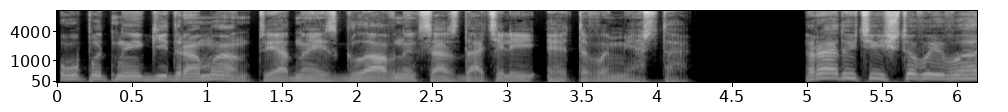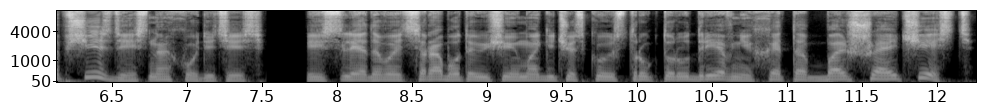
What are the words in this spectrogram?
опытный гидромант и одна из главных создателей этого места. «Радуйтесь, что вы вообще здесь находитесь. Исследовать работающую магическую структуру древних — это большая честь».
